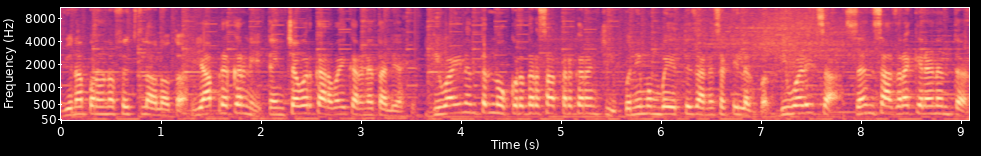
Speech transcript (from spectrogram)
विना परवाना फ्लेक्स लावला होता. या प्रकरणी त्यांच्यावर कारवाई करण्यात आली आहे. दिवाळीनंतर नोकरदार सातारकरांची पुणे मुंबई येथे जाण्यासाठी लगबग. दिवाळीचा सण साजरा केल्यानंतर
